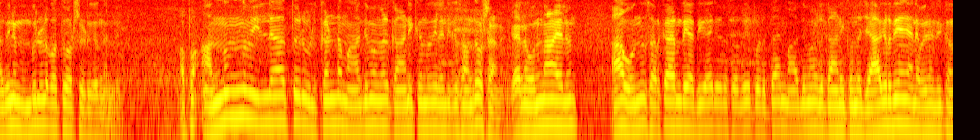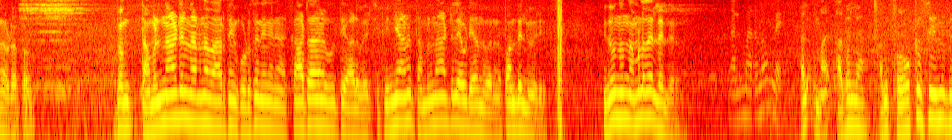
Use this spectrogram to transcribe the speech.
അതിന് മുമ്പിലുള്ള പത്ത് വർഷം എടുക്കുന്നുണ്ട്. അപ്പോൾ അന്നൊന്നും ഇല്ലാത്തൊരു ഉത്കണ്ഠ മാധ്യമങ്ങൾ കാണിക്കുന്നതിൽ എനിക്ക് സന്തോഷമാണ്. കാരണം ഒന്നായാലും ആ ഒന്ന് സർക്കാരിന്റെ അധികാരികളെ ശ്രദ്ധയിൽപ്പെടുത്താൻ മാധ്യമങ്ങൾ കാണിക്കുന്ന ജാഗ്രതയെ ഞാൻ അഭിനന്ദിക്കുന്നതോടൊപ്പം. ഇപ്പം തമിഴ്നാട്ടിൽ നടന്ന വാർത്തയും കൊടുക്കുന്ന ഇങ്ങനെ കാട്ടാന കുത്തി ആൾ മരിച്ചു പിന്നെയാണ് തമിഴ്നാട്ടിൽ എവിടെയാണെന്ന് പറയുന്നത്? പന്തല്ലൂർ ഇതൊന്നും നമ്മളതല്ലല്ലോ. അല്ല അതല്ല. അത് ഫോക്കസ് ചെയ്യുന്നത്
